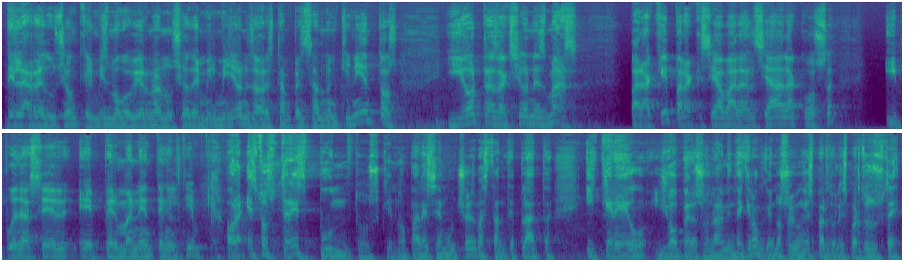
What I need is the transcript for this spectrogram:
de la reducción que el mismo gobierno anunció de mil millones. Ahora están pensando en 500 y otras acciones más. ¿Para qué? Para que sea balanceada la cosa y pueda ser eh, permanente en el tiempo. Ahora, estos tres puntos, que no parece mucho, es bastante plata. Y creo, yo personalmente creo, que no soy un experto, el experto es usted,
